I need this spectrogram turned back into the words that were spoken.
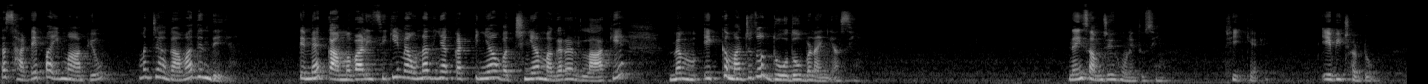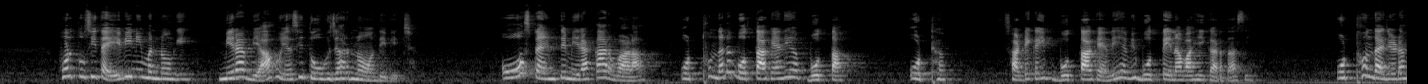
ਤਾਂ ਸਾਡੇ ਭਾਈ ਮਾਪਿਓ ਮੱਝਾਂ ਗਾਵਾਂ ਦਿੰਦੇ ਆ। ਤੇ ਮੈਂ ਕੰਮ ਵਾਲੀ ਸੀ ਕਿ ਮੈਂ ਉਹਨਾਂ ਦੀਆਂ ਕੱਟੀਆਂ ਵੱਛੀਆਂ ਮਗਰ ਰਲਾ ਕੇ ਮੈਂ ਇੱਕ ਮੱਝ ਤੋਂ ਦੋ ਦੋ ਬਣਾਈਆਂ ਸੀ। ਨਹੀਂ ਸਮਝੇ ਹੋਣੇ ਤੁਸੀਂ। ਠੀਕ ਹੈ। ਇਹ ਵੀ ਛੱਡੋ। ਹੁਣ ਤੁਸੀਂ ਤਾਂ ਇਹ ਵੀ ਨਹੀਂ ਮੰਨੋਗੇ ਮੇਰਾ ਵਿਆਹ ਹੋਇਆ ਸੀ 2009 ਦੇ ਵਿੱਚ। ਉਸ ਟਾਈਮ ਤੇ ਮੇਰਾ ਘਰ ਵਾਲਾ ਉੱਠ ਹੁੰਦਾ ਨਾ, ਬੋਤਾ ਕਹਿੰਦੇ ਆ, ਬੋਤਾ, ਉੱਠ। ਸਾਡੇ ਕਈ ਬੋਤਾ ਕਹਿੰਦੇ ਆ ਵੀ ਬੋਤੇ ਨਾਲ ਵਾਹੀ ਕਰਦਾ ਸੀ। ਉੱਠ ਹੁੰਦਾ ਜਿਹੜਾ,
